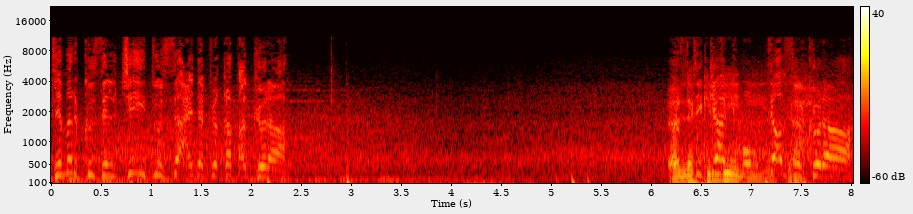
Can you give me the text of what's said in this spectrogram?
تمركز الجيد يساعد في قطع الكرة. ولا افتكاك ممتاز صح. الكرة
